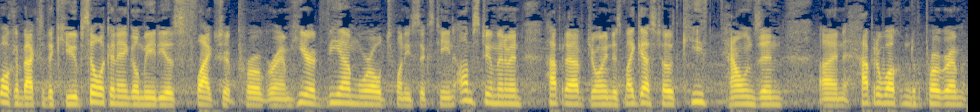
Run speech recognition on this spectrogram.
Welcome back to theCUBE, SiliconANGLE Media's flagship program here at VMworld 2016. I'm Stu Miniman, happy to have joined as my guest host Keith Townsend, and happy to welcome to the program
